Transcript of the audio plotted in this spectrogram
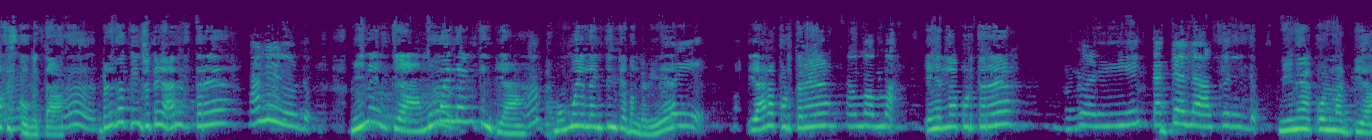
ಆಫೀಸ್ಗೆ ಹೋಗುತ್ತಾ ಬೆಳಗ್ಗೆ ನಿನ್ ಜೊತೆ ಯಾರು ಇರ್ತಾರೆ? ನಾನೇ ಇರ್ತೀಯಾ ಮೊಮ್ಮು ಎಲ್ಲ ಹೆಂಗ್ ತಿಂತೀಯಾ? ಮೊಮ್ಮು ಎಲ್ಲ ಹೆಂಗ್ ತಿಂತೀಯಾ ಬಂಗಾರಿ? ಯಾರ ಕೊಡ್ತಾರೆ? ಎಲ್ಲ ಕೊಡ್ತಾರೆ? ನೀನೇ ಹಾಕೊಂಡ್ ಮಾಡ್ತೀಯಾ?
